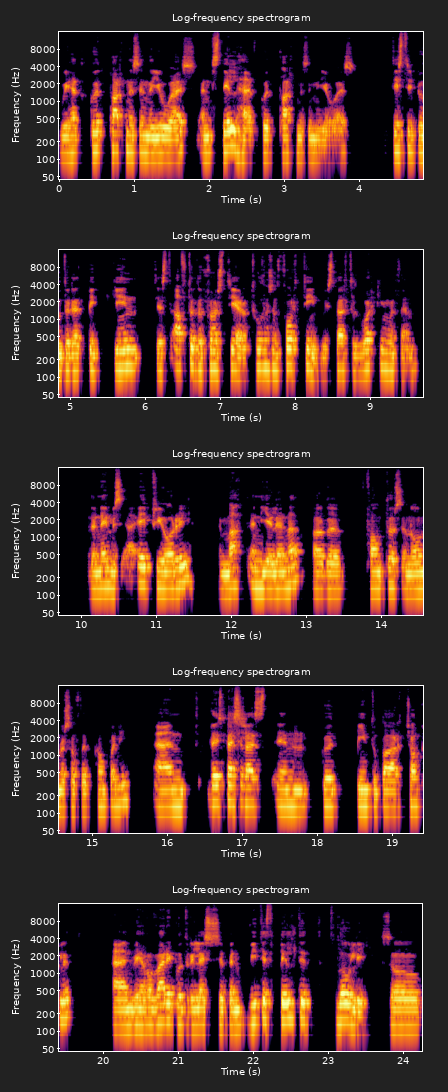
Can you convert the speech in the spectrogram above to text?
We had good partners in the US and still have good partners in the US. Distributor that begin just after the first year, 2014, we started working with them. The name is A Priori. Matt and Yelena are the founders and owners of that company. And they specialized in good bean to bar chocolate. And we have a very good relationship. And we just built it slowly. So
